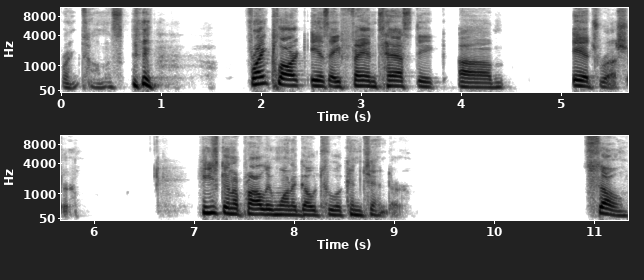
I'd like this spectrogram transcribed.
Frank Thomas Frank Clark is a fantastic um, edge rusher. He's going to probably want to go to a contender. So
